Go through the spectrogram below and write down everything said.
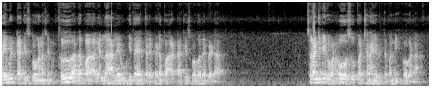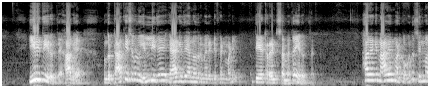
ಡೈಮಂಡ್ ಟಾಕೀಸ್ಗೆ ಹೋಗೋಣ ಸಿನಿಮಾ ಥೂ, ಅದಪ್ಪ, ಎಲ್ಲ ಅಲ್ಲೇ ಉಗಿತಾ ಇರ್ತಾರೆ. ಬೇಡಪ್ಪ, ಆ ಟಾಕೀಸ್ಗೆ ಹೋಗೋದೇ ಬೇಡ. ಸರ್, ಅಂಜನಿಗೆ ಹೋಗೋಣ. ಓ, ಸೂಪರ್, ಚೆನ್ನಾಗಿರುತ್ತೆ. ಬನ್ನಿ, ಹೋಗೋಣ. ಈ ರೀತಿ ಇರುತ್ತೆ. ಹಾಗೆ, ಒಂದು ಟಾಕೀಸ್ಗಳು ಎಲ್ಲಿದೆ, ಹೇಗಿದೆ ಅನ್ನೋದ್ರ ಮೇಲೆ ಡಿಪೆಂಡ್ ಮಾಡಿ ಥಿಯೇಟರ್ ರೆಂಟ್ ಸಮೇತ ಇರುತ್ತೆ. ಹಾಗಾಗಿ ನಾವೇನು ಮಾಡ್ಕೋಬೋದು, ಸಿನಿಮಾ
